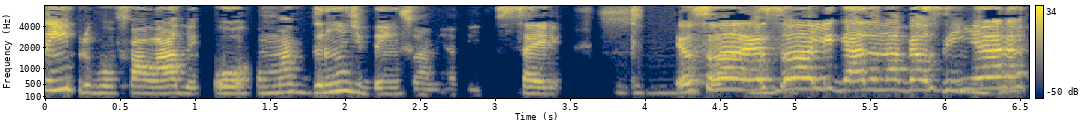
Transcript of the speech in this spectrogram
sempre vou falar do ECOA como uma grande benção na minha vida, sério. Eu sou, eu sou ligada na Belzinha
